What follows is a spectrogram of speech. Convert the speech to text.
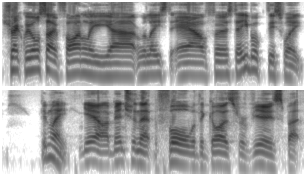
Shrek, we also finally uh, released our first ebook this week, didn't we? Yeah, I mentioned that before with the guys' reviews, but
